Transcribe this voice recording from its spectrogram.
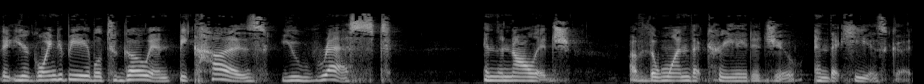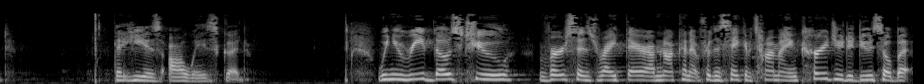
that you're going to be able to go in because you rest in the knowledge of the one that created you and that he is good. That he is always good. When you read those two verses right there. I'm not gonna, for the sake of time, I encourage you to do so, but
